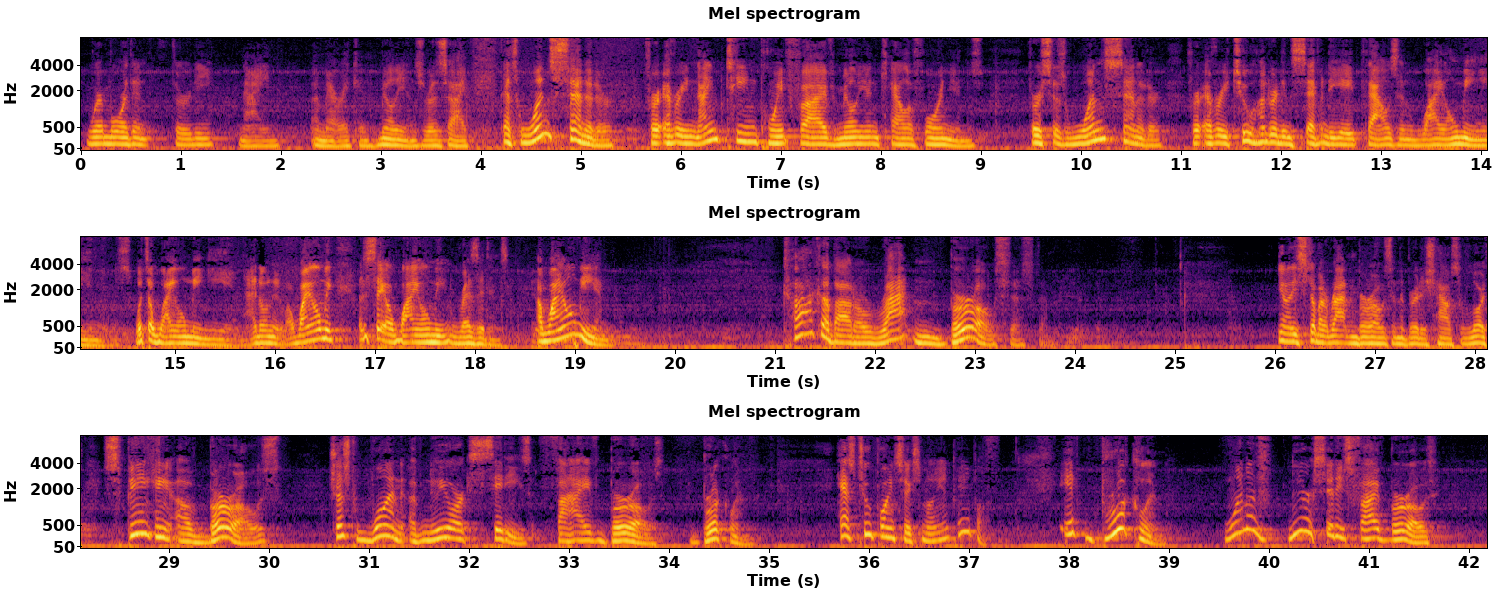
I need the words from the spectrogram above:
where more than 39 American millions reside. That's one senator for every 19.5 million Californians versus one senator for every 278,000 Wyomingians. What's a Wyomingian? I don't know. A Wyoming, let's say a Wyoming resident. A Wyomingian. Talk about a rotten borough system. You know, they still about rotten boroughs in the British House of Lords. Speaking of boroughs, just one of New York City's five boroughs, Brooklyn, has 2.6 million people. If Brooklyn, one of New York City's five boroughs,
